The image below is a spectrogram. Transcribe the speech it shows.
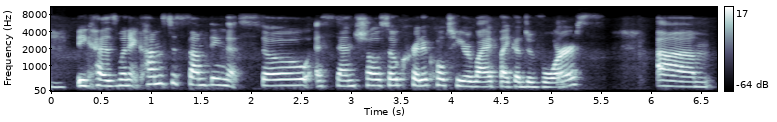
Mm. Because when it comes to something that's so essential, so critical to your life, like a divorce, um,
